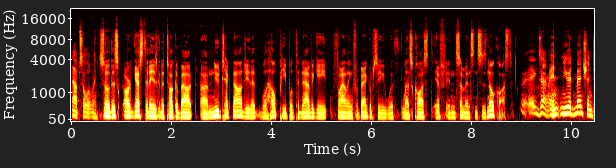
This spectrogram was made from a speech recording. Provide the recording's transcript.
Absolutely. So this our guest today is going to talk about um, new technology that will help people to navigate filing for bankruptcy with less cost, if in some instances no cost. Exactly. And you had mentioned,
